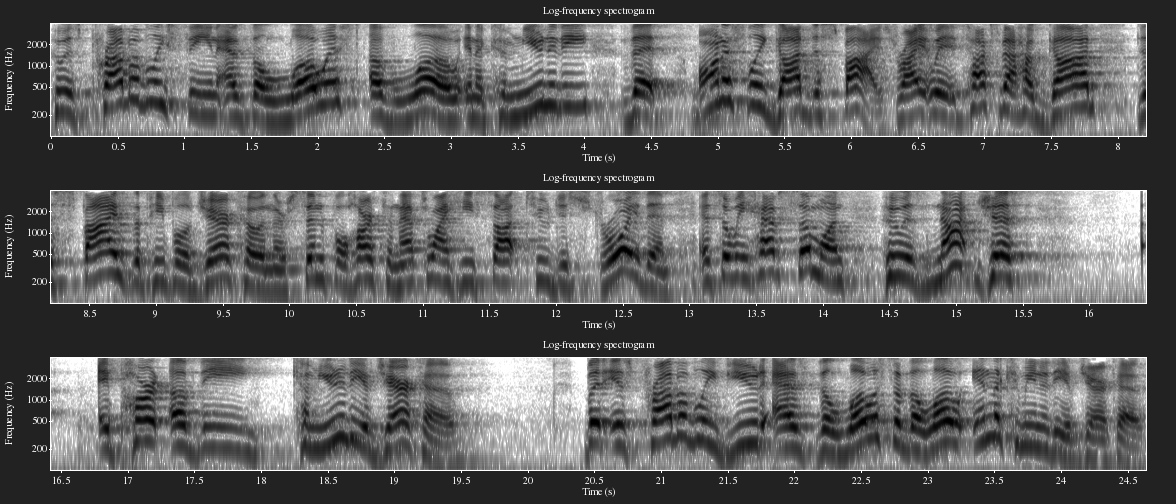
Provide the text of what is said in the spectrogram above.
who is probably seen as the lowest of low in a community that honestly God despised, right? It talks about how God despised the people of Jericho and their sinful hearts, and that's why he sought to destroy them. And so we have someone who is not just a part of the community of Jericho, but is probably viewed as the lowest of the low in the community of Jericho.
